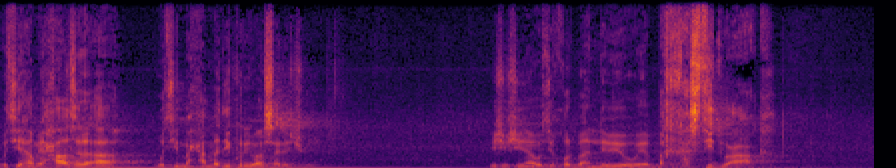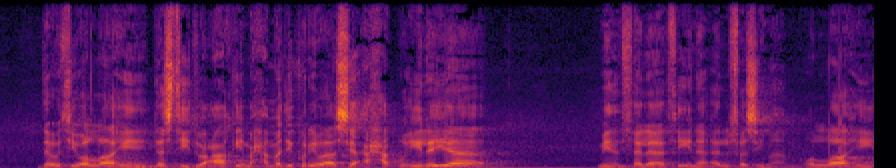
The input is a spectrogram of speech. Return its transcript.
وتی هەمووی حاضرە ئا وتی محەممەدی کوڕی واسە لەکوێ یەشێکی ناوتی قوربان لەوێەوەیە بە خستی دوعاک دەوتی واللهی دەستی دوعاقی محەممەدی کوڕی واسە ئەحب إليّ من ثلاثين ألف زمام. والله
